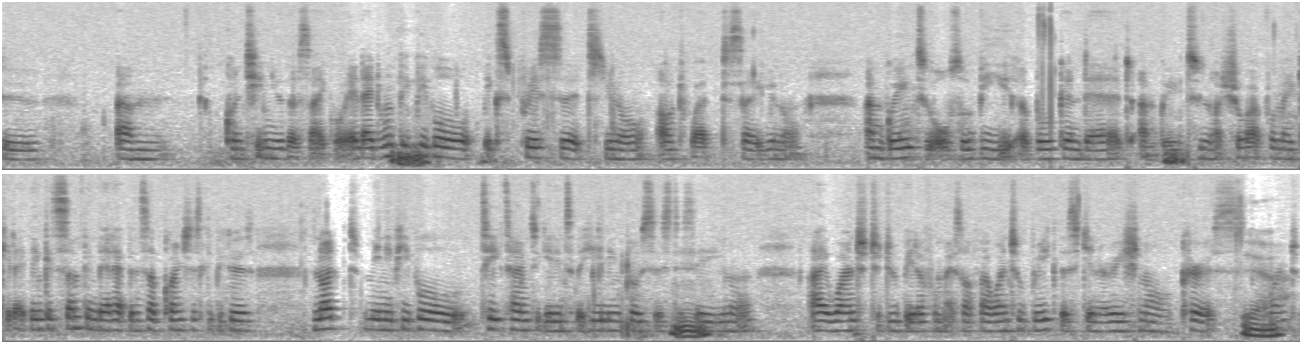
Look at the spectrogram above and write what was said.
to um, continue the cycle, and I don't think Mhm. people express it, you know, outward to say, you know, I'm going to also be a broken dad. I'm going to not show up for my kid. I think it's something that happens subconsciously because not many people take time to get into the healing process to Mm. say, you know, I want to do better for myself. I want to break this generational curse. Yeah. I want to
